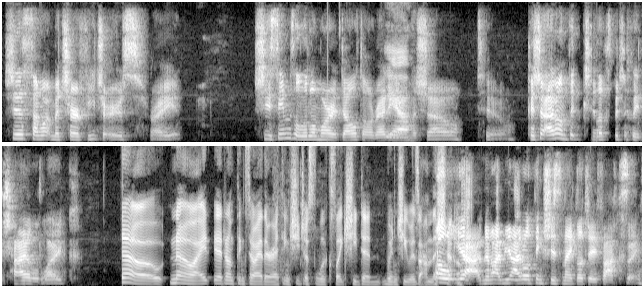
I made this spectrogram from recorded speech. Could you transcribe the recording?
she has somewhat mature features, right? She seems a little more adult already Yeah. on the show too, because I don't think she looks particularly childlike. No, no, I, I don't think so either. I think she just looks like she did when she was on the oh show. Oh yeah, no, I mean I don't think she's Michael J. Foxing.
